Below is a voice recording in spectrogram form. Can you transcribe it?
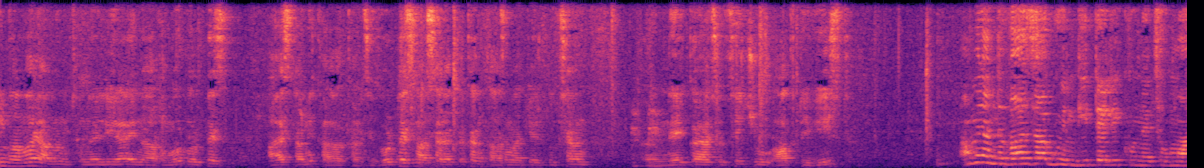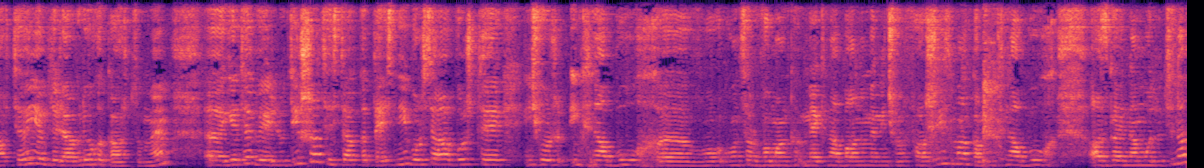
իմ համար անընդունելի է այն առումով, որպես Հայաստանի քաղաքացի, որպես հասարակական կազմակերպության ներկայացուցիչ ու ակտիվիստ ամենանվազագույն գիտելիք ունեցող մարդը եւ լրագրողը կարծում եմ, եթե վերլուտի շատ հստակ կտեսնի, որ սա ոչ թե ինչ որ ինքնաբուխ ոնց որ ոմանք մեկնաբանում են ինչ որ ֆաշիզմը կամ ինքնաբուխ ազգայնամոլությունը,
